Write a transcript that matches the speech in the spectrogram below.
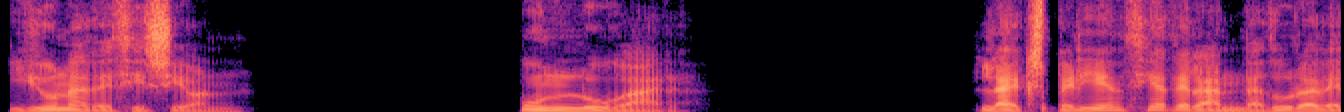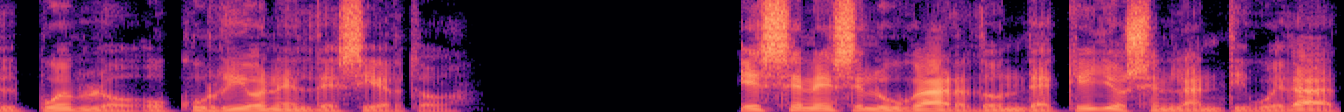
y una decisión. Un lugar. La experiencia de la andadura del pueblo ocurrió en el desierto. Es en ese lugar donde aquellos en la antigüedad,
